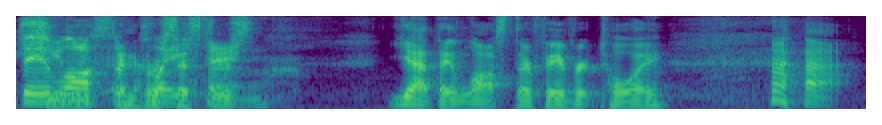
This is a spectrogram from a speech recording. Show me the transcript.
They she lost and her sisters- plaything. yeah, they lost their favorite toy.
